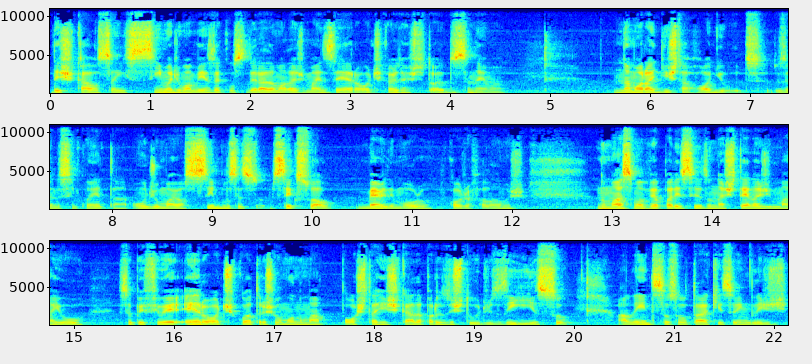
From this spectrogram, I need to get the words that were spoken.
descalça em cima de uma mesa é considerada uma das mais eróticas da história do cinema namoradista Hollywood dos anos 50, onde o maior símbolo sexual, Marilyn Monroe, qual já falamos, no máximo havia aparecido nas telas de maior, seu perfil erótico a transformou numa aposta arriscada para os estúdios, e isso, além de seu sotaque e seu inglês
